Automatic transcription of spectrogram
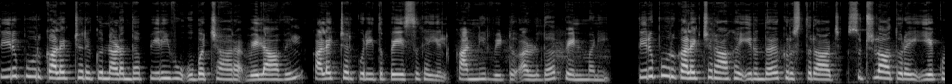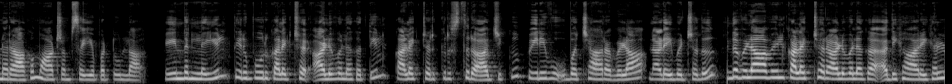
திருப்பூர் கலெக்டருக்கு நடந்த பிரிவு உபச்சார விழாவில் கலெக்டர் குறித்து பேசுகையில் கண்ணீர் விட்டு அழுத பெண்மணி. திருப்பூர் கலெக்டராக இருந்த கிறிஸ்துராஜ் சுற்றுலாத்துறை இயக்குநராக மாற்றம் செய்யப்பட்டுள்ளார். இந்த நிலையில் திருப்பூர் கலெக்டர் அலுவலகத்தில் கலெக்டர் கிறிஸ்துராஜுக்கு பிரிவு உபச்சார விழா நடைபெற்றது. இந்த விழாவில் கலெக்டர் அலுவலக அதிகாரிகள்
